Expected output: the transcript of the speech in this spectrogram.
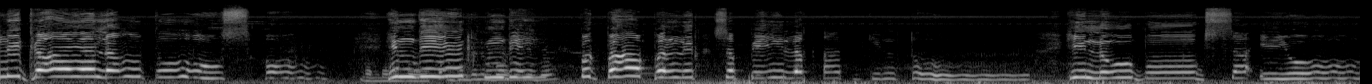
ligaya ng puso. Hindi, hindi pagpapalit sa pilak at ginto. Hinubog sa iyo,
